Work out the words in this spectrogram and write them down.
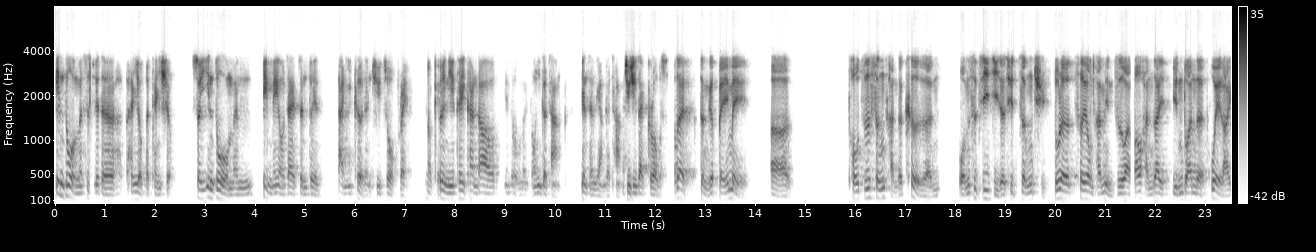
印度我们是觉得很有 potential，所以印度我们并没有在针对单一客人去做 plan。OK，所以你可以看到印度我们从一个厂变成两个厂，继续在 growth。在整个北美，呃，投资生产的客人。我们是积极的去争取，除了车用产品之外，包含在云端的未来，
